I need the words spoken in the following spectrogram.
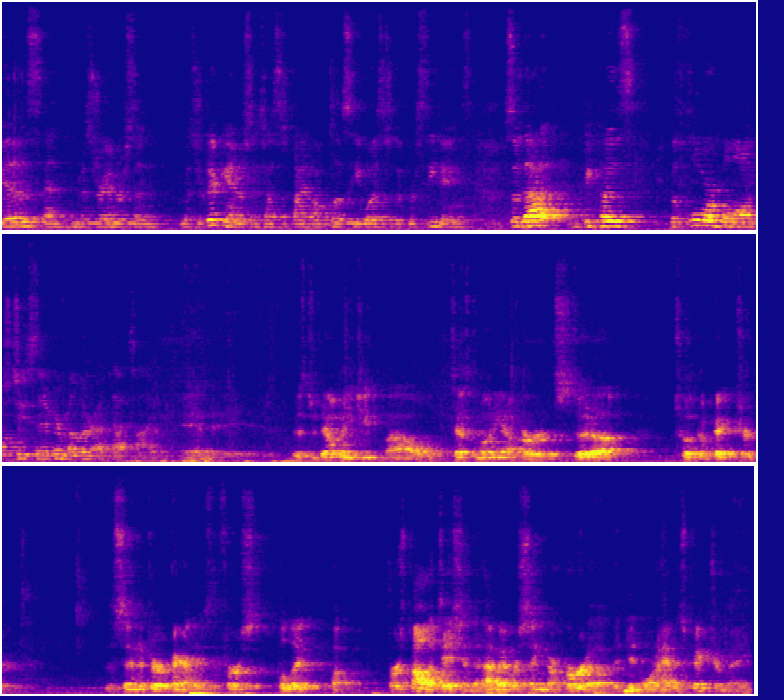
is, and Mr. Anderson, Mr. Dick Anderson testified how close he was to the proceedings. So that, because the floor belonged to Senator Millar at that time. And Mr. Delmichi, by all testimony I've heard, stood up, took a picture. The senator apparently is the first polit, first politician that I've ever seen or heard of that didn't want to have his picture made.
